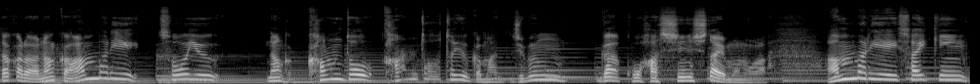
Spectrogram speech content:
だからなんかあんまりそういうなんか感動、感動というかまあ自分がこう発信したいものがあんまり最近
